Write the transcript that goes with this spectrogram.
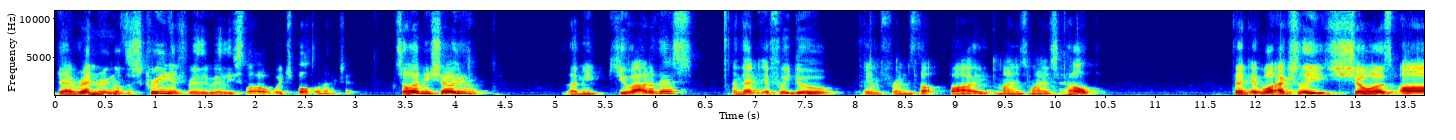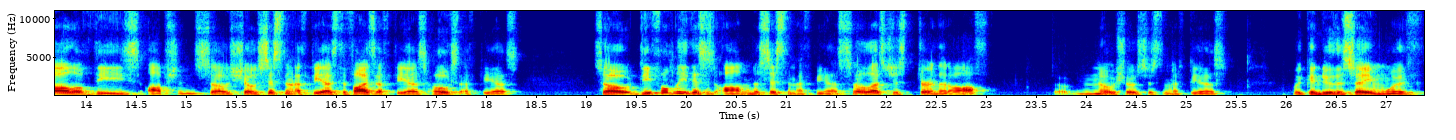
the rendering of the screen is really, really slow, which bottlenecks it. So let me show you. Let me queue out of this. And then if we do inference.py minus minus help, then it will actually show us all of these options. So show system FPS, device FPS, host FPS. So defaultly, this is on the system FPS. So let's just turn that off. So no show system FPS. We can do the same with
